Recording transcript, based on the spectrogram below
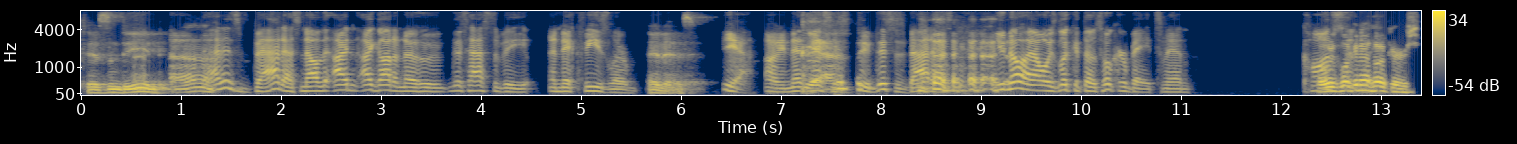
Tis indeed. Ah. That is badass. Now th- I I gotta know who this has to be. A Nick Fiesler. It is. Yeah, I mean that, Yeah. this is dude. This is badass. you know, I always look at those hooker baits, man. Always looking at hookers.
